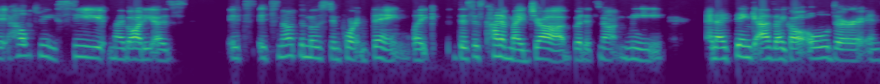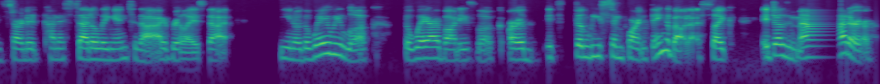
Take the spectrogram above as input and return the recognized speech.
it helped me see my body as it's it's not the most important thing. Like this is kind of my job, but it's not me. And I think as I got older and started kind of settling into that, I realized that, you know, the way we look, the way our bodies look are it's the least important thing about us. Like it doesn't matter.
